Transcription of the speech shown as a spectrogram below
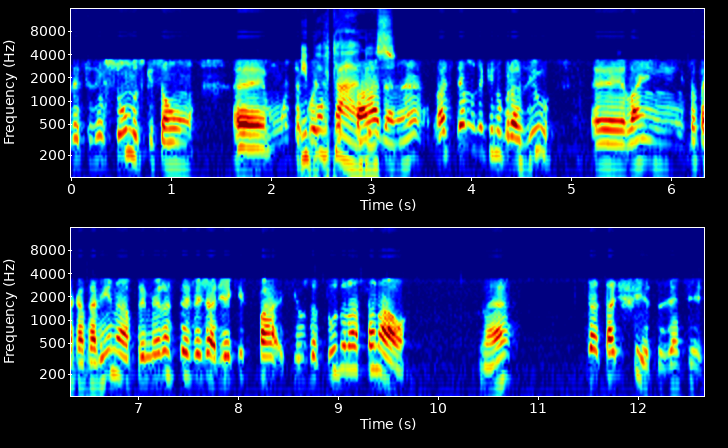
desses insumos que são é, muita Importados. coisa importada, né? Nós temos aqui no Brasil, é, lá em Santa Catarina, a primeira cervejaria que, que usa tudo nacional, né? Tá, tá difícil, a gente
